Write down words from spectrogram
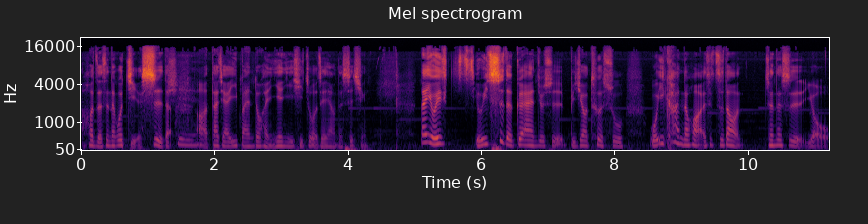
或者是能够解释的，啊，大家一般都很愿意去做这样的事情。那有一有一次的个案就是比较特殊，我一看的话是知道真的是有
